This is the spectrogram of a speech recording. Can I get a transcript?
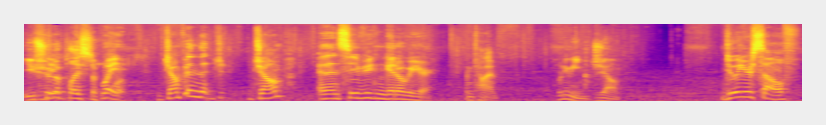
You should have placed a. Wait, jump in the j- jump, and then see if you can get over here in time. What do you mean jump? Do it yourself,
